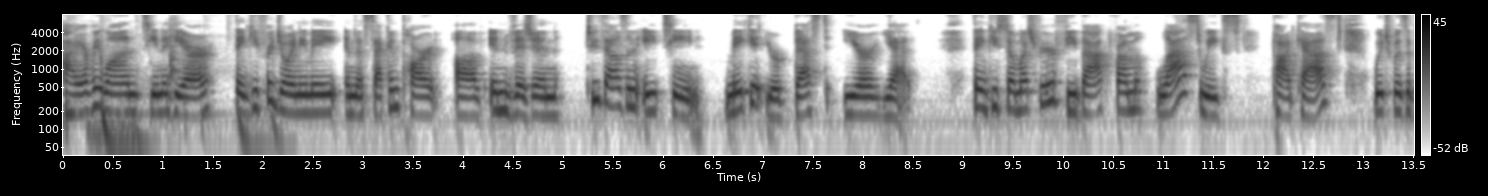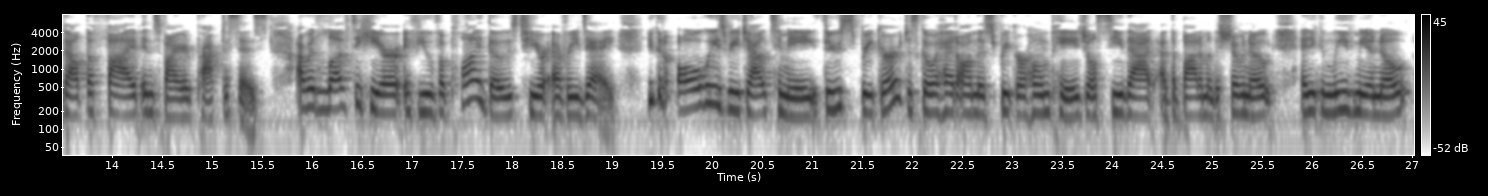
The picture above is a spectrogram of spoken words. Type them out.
Hi, everyone. Tina here. Thank you for joining me in the second part of Envision 2018. Make it your best year yet. Thank you so much for your feedback from last week's podcast, which was about the five inspired practices. I would love to hear if you've applied those to your everyday. You can always reach out to me through Spreaker. Just go ahead on the Spreaker homepage. You'll see that at the bottom of the show note and you can leave me a note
